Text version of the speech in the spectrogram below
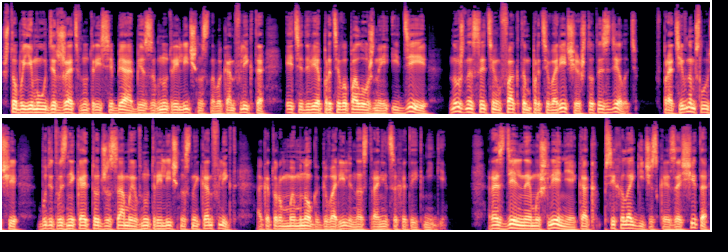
Чтобы ему удержать внутри себя без внутриличностного конфликта эти две противоположные идеи, нужно с этим фактом противоречия что-то сделать. В противном случае будет возникать тот же самый внутриличностный конфликт, о котором мы много говорили на страницах этой книги. Раздельное мышление, как психологическая защита,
